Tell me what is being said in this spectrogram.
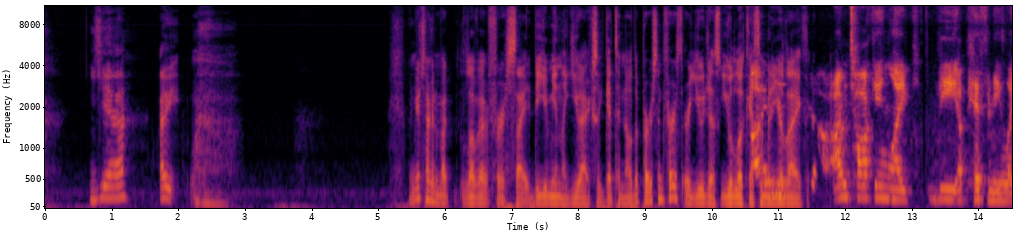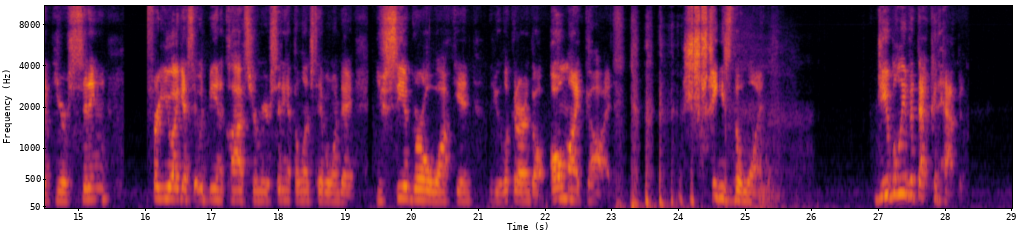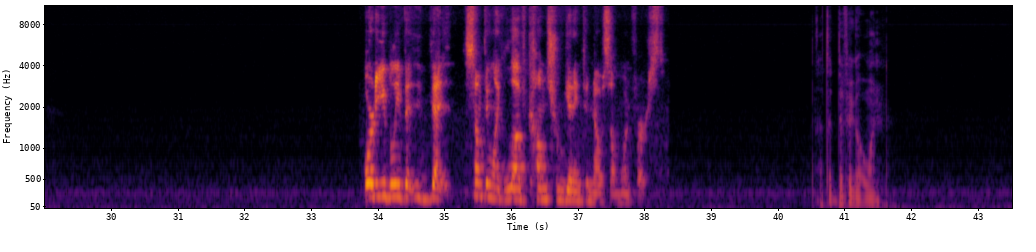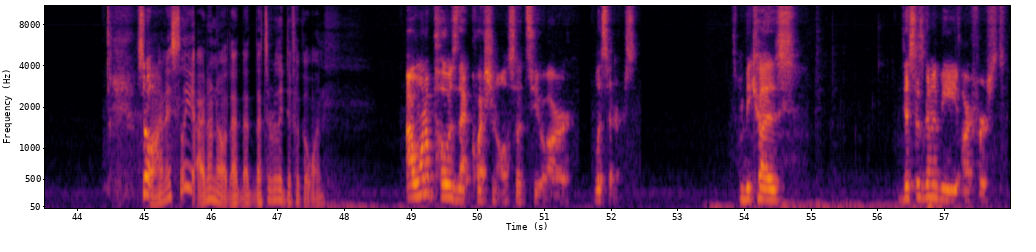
yeah. I When you're talking about love at first sight, do you mean like you actually get to know the person first or you just you look at somebody and you're I- like, I'm talking like the epiphany, like you're sitting for you, I guess it would be in a classroom or you're sitting at the lunch table one day, you see a girl walk in, you look at her and go, Oh my god, she's the one. Do you believe that that could happen? Or do you believe that that something like love comes from getting to know someone first? That's a difficult one. So Honestly, I don't know. That, that that's a really difficult one. I want to pose that question also to our listeners because this is going to be our first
